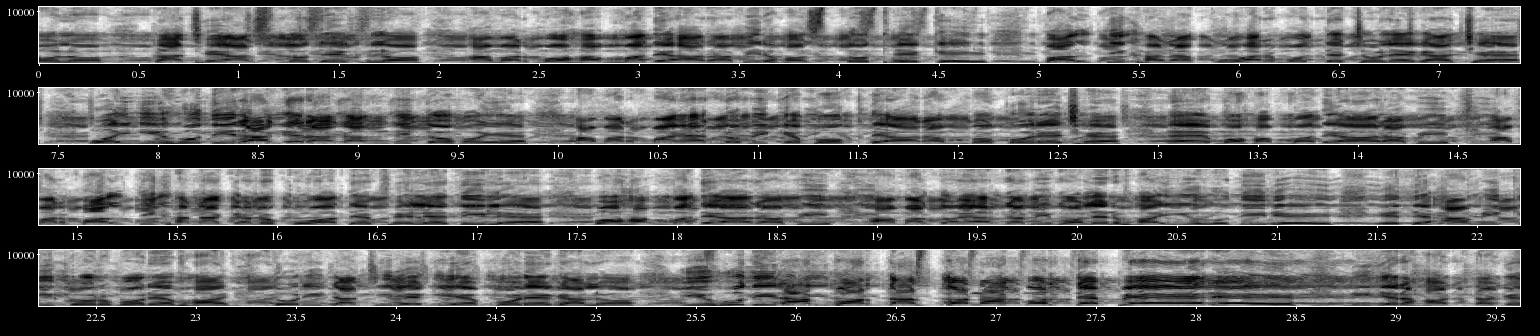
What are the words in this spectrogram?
হলো, কাছে আসলো, দেখল, আমার মোহাম্মদে আরবির হস্ত থেকে বালতিখানা কুয়ার মধ্যে চলে গেছে। ওই ইহুদির আগে রাগান্বিত হয়ে আমার মায়ার নবীকে বকতে আরম্ভ করেছে। এ মোহাম্মদে আরবি, আমার বালতিখানা কেন কুয়াতে ফেলে দিলে? মোহাম্মদে আরবি, আমার দয়ার নবী বলেন, ভাই ইহুদি রে, এতে আমি কি করব রে ভাই? দড়িটা চিরে গিয়ে পড়ে গেল। ইহুদি রাগ বরদাস্ত না করতে পেরে নিজের হাতটাকে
